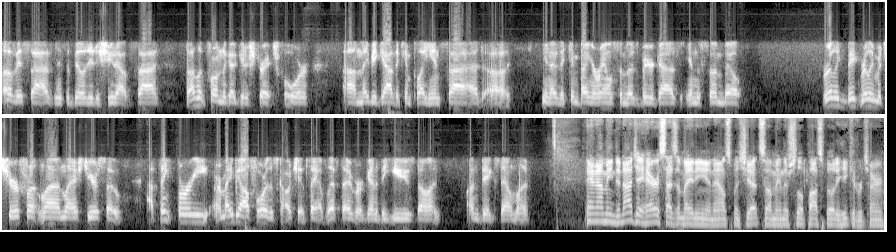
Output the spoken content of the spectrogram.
of his size and his ability to shoot outside. So I look for him to go get a stretch four, uh, maybe a guy that can play inside, uh, you know, that can bang around some of those bigger guys in the Sun Belt. Really big, really mature front line last year. So I think three or maybe all four of the scholarships they have left over are going to be used on on bigs down low. And I mean, Denijay Harris hasn't made any announcements yet, so I mean, there's still a possibility he could return.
